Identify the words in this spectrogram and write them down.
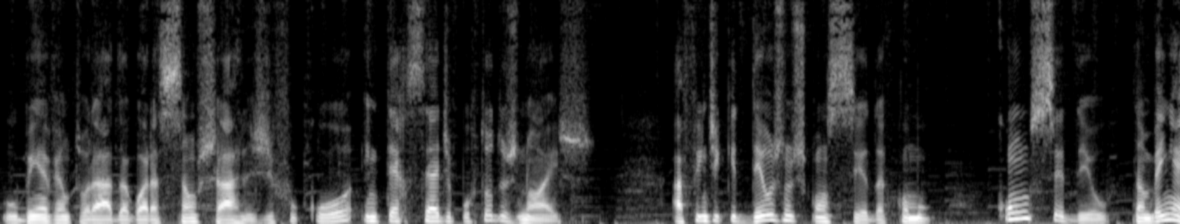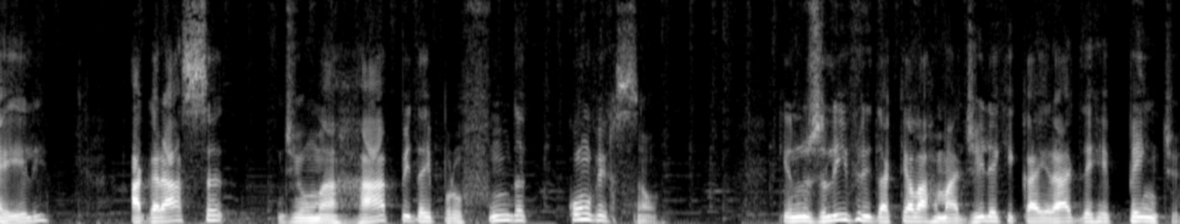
o bem-aventurado agora São Charles de Foucault intercede por todos nós, a fim de que Deus nos conceda, como concedeu também a ele, a graça de uma rápida e profunda conversão, que nos livre daquela armadilha que cairá de repente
